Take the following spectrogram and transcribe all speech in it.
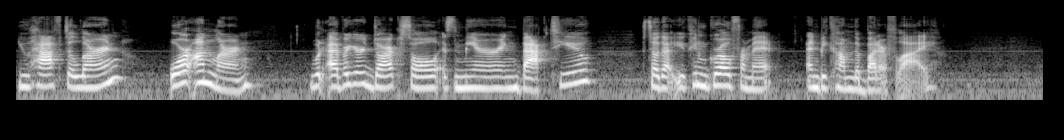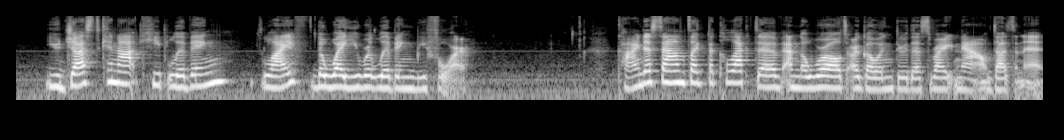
You have to learn or unlearn whatever your dark soul is mirroring back to you so that you can grow from it and become the butterfly. You just cannot keep living life the way you were living before. Kind of sounds like the collective and the world are going through this right now, doesn't it?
